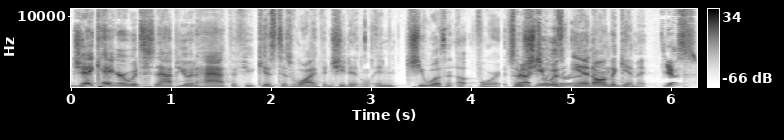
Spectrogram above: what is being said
Jake Hager would snap you in half if you kissed his wife and she didn't and she wasn't up for it. So she Factually was correct. in on the gimmick. yes.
